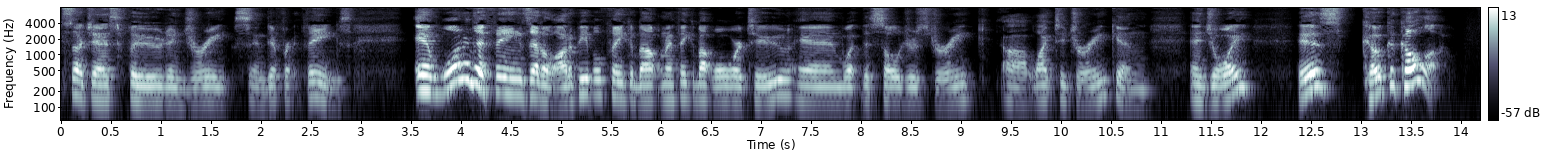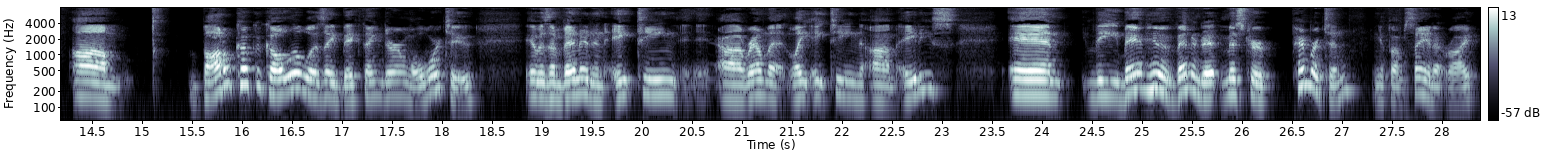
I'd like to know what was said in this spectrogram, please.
such as food and drinks and different things. And one of the things that a lot of people think about when I think about World War II and what the soldiers drink, uh, like to drink and enjoy, is Coca Cola. Um, bottled Coca Cola was a big thing during World War II. It was invented in 18, uh, around the late 1880s. Um, and the man who invented it, Mr. Pemberton, if I'm saying it right,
